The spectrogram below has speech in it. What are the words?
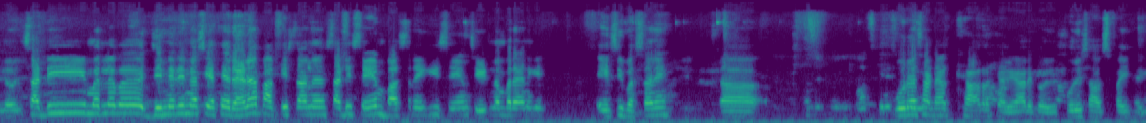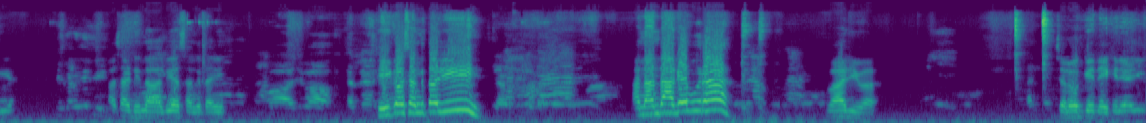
ਲੋ ਸਾਡੀ ਮਤਲਬ ਜਿੰਨੇ ਦਿਨ ਅਸੀਂ ਇੱਥੇ ਰਹਿਣਾ ਪਾਕਿਸਤਾਨ ਸਾਡੀ ਸੇਮ ਬੱਸ ਰਹੇਗੀ ਸੇਮ ਸੀਟ ਨੰਬਰ ਰਹਿਣਗੇ ਏਸੀ ਬੱਸਾਂ ਨੇ ਤਾਂ ਪੂਰਾ ਸਾਡਾ ਖਿਆਲ ਰੱਖਿਆ ਗਿਆ ਦੇਖੋ ਜੀ, ਪੂਰੀ ਸਾਫ਼ ਸਫ਼ਾਈ ਹੈਗੀ ਆ। ਆ ਸਾਡੀ ਨਾਲ ਦੀਆਂ ਸੰਗਤਾਂ ਜੀ। ਵਾਹ ਜੀ ਵਾਹ ਠੀਕ ਹੋ ਸੰਗਤੋ ਜੀ? ਆਨੰਦ ਆ ਗਿਆ ਪੂਰਾ? ਵਾਹ ਜੀ ਵਾਹ। ਚਲੋ ਅੱਗੇ ਦੇਖਦੇ ਆ ਜੀ।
